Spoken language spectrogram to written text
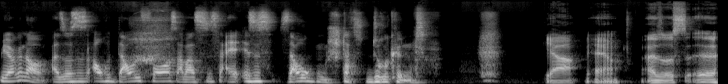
Ja, genau. Also es ist auch Downforce, aber es ist, es ist Saugen statt Drücken. Ja, ja, ja. Also es, äh,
